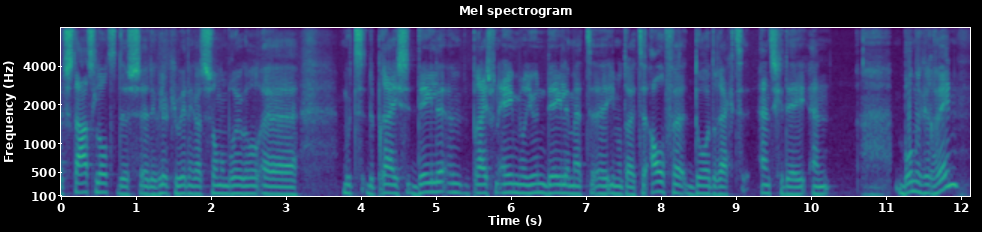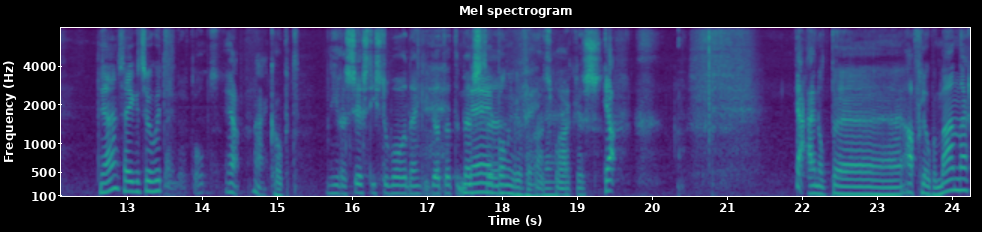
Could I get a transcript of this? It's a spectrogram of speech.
staatslot. Dus uh, de gelukkige winnaar uit Zonnebreugel uh, moet de prijs delen. De prijs van 1 miljoen delen met iemand uit Alphen, Dordrecht, Enschede en Bonnegerveen. Ja, zeg ik het zo goed? Nee, dat klopt. Ja, nou, ik hoop het. Niet racistisch te worden, denk ik dat dat de beste nee, uitspraak is. Ja. Ja, en op afgelopen maandag,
